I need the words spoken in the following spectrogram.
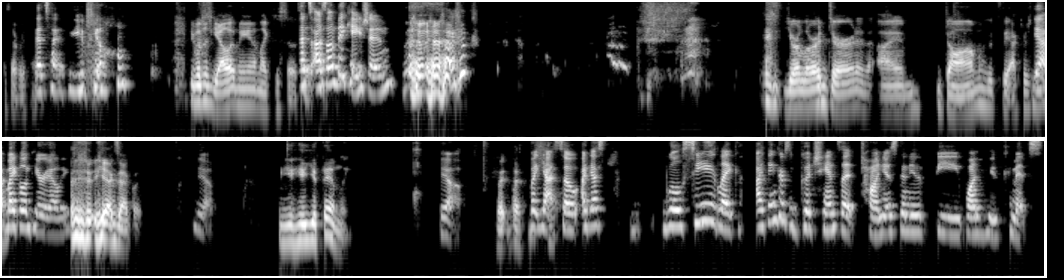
That's everything. that's how you feel People just yell at me, and I'm like, just so. that's us on vacation You're Laura Dern, and I'm Dom. Who's the actor's yeah name? Yeah, Michael imperioli yeah, exactly. yeah When you hear your family, yeah but that's, but yeah so i guess we'll see like i think there's a good chance that tanya's going to be one who commits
